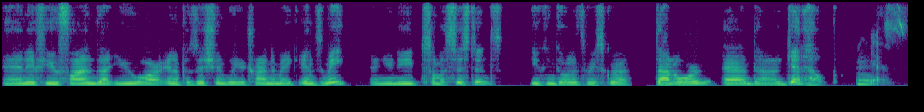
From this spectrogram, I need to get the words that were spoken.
And if you find that you are in a position where you're trying to make ends meet and you need some assistance, you can go to threesquare.org and uh, get help. Yes.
